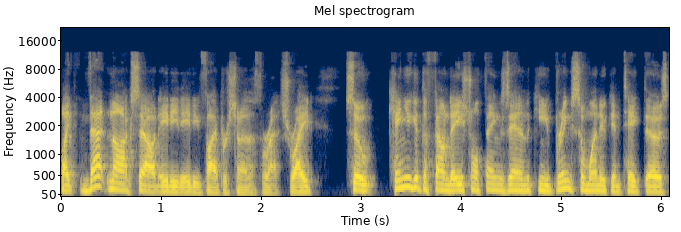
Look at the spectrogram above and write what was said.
like that knocks out 80 to 85% of the threats, right? So, can you get the foundational things in? Can you bring someone who can take those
